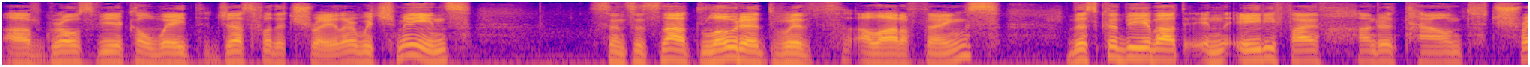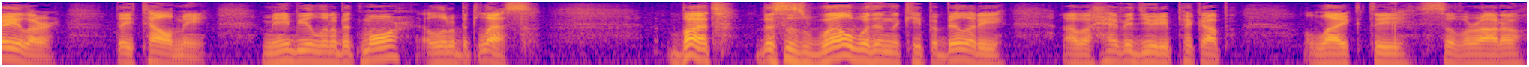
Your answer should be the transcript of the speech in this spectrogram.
of gross vehicle weight just for the trailer, which means since it's not loaded with a lot of things, this could be about an 8,500 pound trailer, they tell me. Maybe a little bit more, a little bit less. But this is well within the capability of a heavy duty pickup like the Silverado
